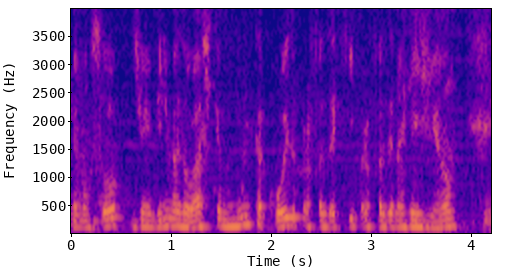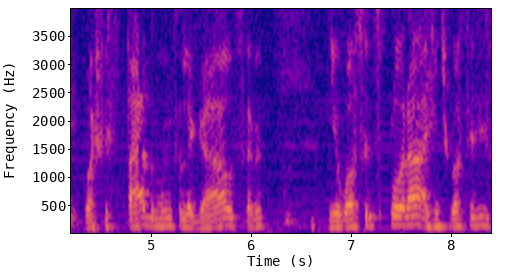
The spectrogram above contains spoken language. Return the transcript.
eu não sou de Joinville, mas eu acho que tem muita coisa para fazer aqui, para fazer na região. Eu acho o estado muito legal, sabe? E eu gosto de explorar, a gente gosta de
